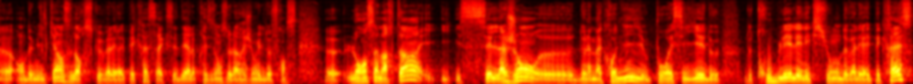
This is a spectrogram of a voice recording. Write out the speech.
euh, en 2015 lorsque Valérie Pécresse a accédé à la présidence de la région Île-de-France. Laurent Saint-Martin, c'est l'agent de la Macronie pour essayer de, de troubler l'élection de Valérie Pécresse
